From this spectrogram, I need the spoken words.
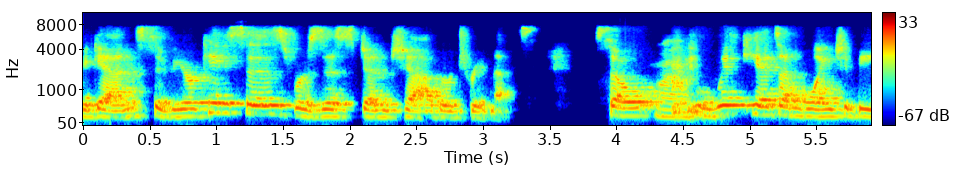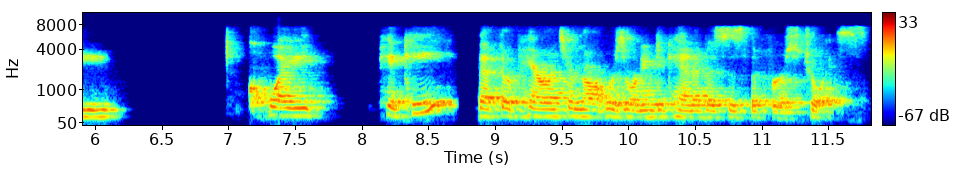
again, severe cases resistant to other treatments. So Wow. with kids, I'm going to be quite picky that their parents are not resorting to cannabis as the first choice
